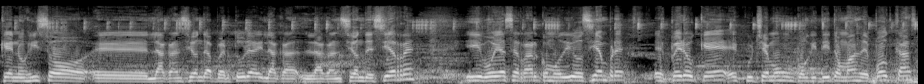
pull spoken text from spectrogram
que nos hizo eh, la canción de apertura y la, la canción de cierre. Y voy a cerrar como digo siempre. Espero que escuchemos un poquitito más de podcast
